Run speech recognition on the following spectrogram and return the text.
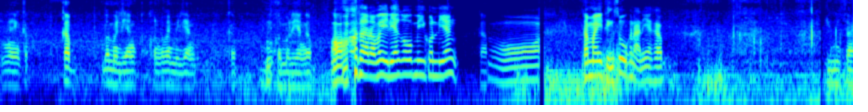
ยังไงครับกับไม่มาเลี้ยงคนก็ไม่มีเลี้ยงครับมีคนมาเลี้ยงครับอ๋อถ้าเราไม่เลี้ยงก็มีคนเลี้ยงครับอ๋อทำไมถึงสู้ขนาดนี้ครับกินมีใช้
